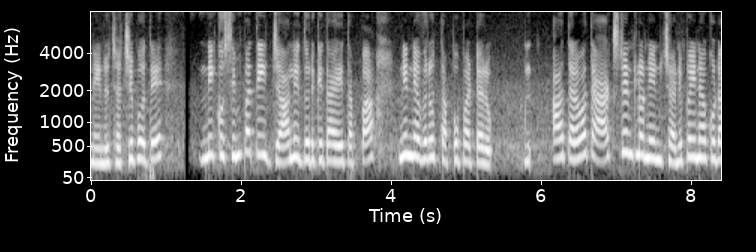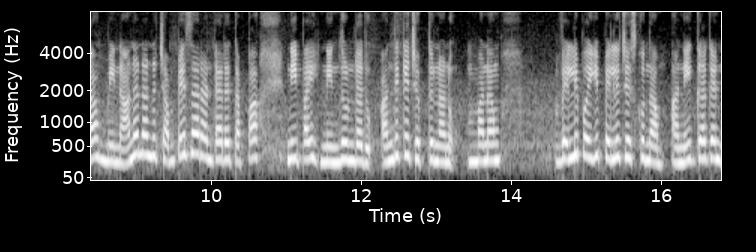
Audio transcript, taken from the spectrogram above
నేను చచ్చిపోతే నీకు సింపతి జాలి దొరికితాయే తప్ప నిన్నెవరూ తప్పు పట్టరు ఆ తర్వాత యాక్సిడెంట్లో నేను చనిపోయినా కూడా మీ నాన్న నన్ను చంపేశారంటారే తప్ప నీపై నిందుండదు. అందుకే చెప్తున్నాను మనం వెళ్ళిపోయి పెళ్ళి చేసుకుందాం అని గగన్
